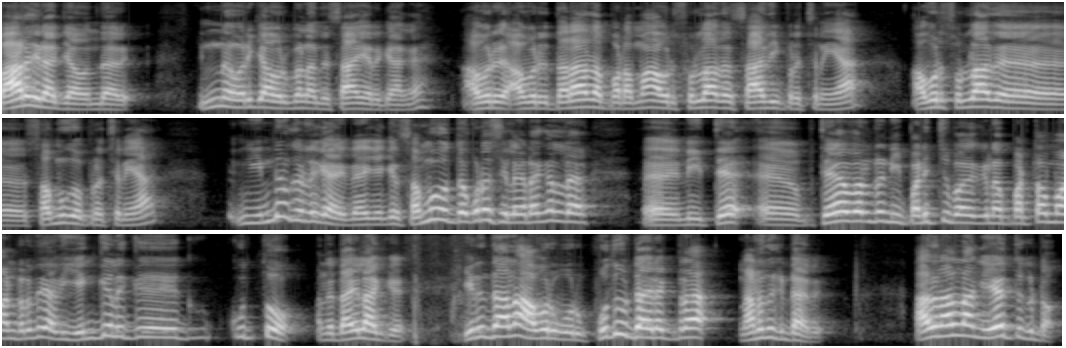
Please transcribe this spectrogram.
பாரதி ராஜா வந்தாரு. இன்ன வரைக்கும் அவர் மேலே அந்த சாயம் இருக்காங்க. அவர் அவர் தராத படமாக அவர் சொல்லாத சாதி பிரச்சனையா அவர் சொல்லாத சமூக பிரச்சனையா? இன்னும் கேளுங்க எங்கள் சமூகத்தை கூட சில இடங்களில் நீ தே தேவர்னு நீ படித்து பார்க்கிற பட்டமான்றது அது எங்களுக்கு குத்தம் அந்த டைலாக்கு இருந்தாலும் அவர் ஒரு பொது டைரக்டராக நடந்துக்கிட்டார். அதனால் நாங்கள் ஏற்றுக்கிட்டோம்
